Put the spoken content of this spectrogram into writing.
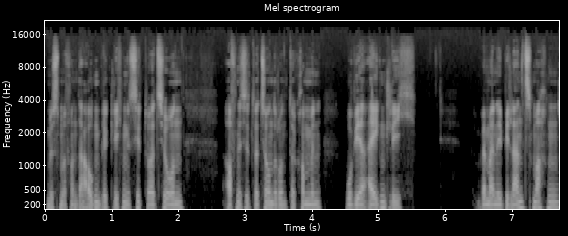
müssen wir von der augenblicklichen Situation auf eine Situation runterkommen, wo wir eigentlich, wenn wir eine Bilanz machen,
